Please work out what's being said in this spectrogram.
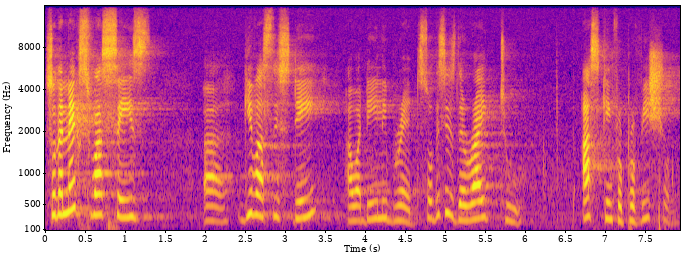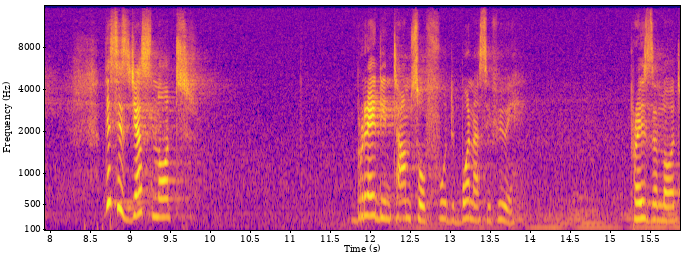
So the next verse says, uh, Give us this day our daily bread. So this is the right to asking for provision. This is just not bread in terms of food. Bwana asifiwe. Praise the Lord.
